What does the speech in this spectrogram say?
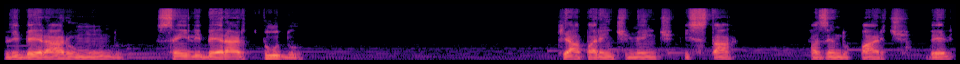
liberar o mundo sem liberar tudo que aparentemente está fazendo parte dele?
